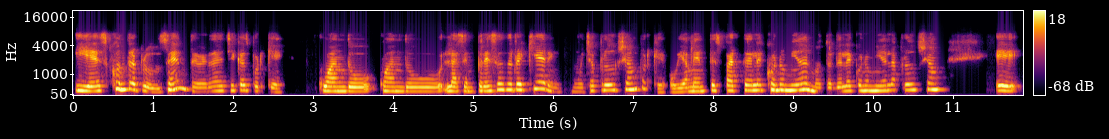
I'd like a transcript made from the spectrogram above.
y es contraproducente, ¿verdad, chicas? Porque cuando, cuando las empresas requieren mucha producción, porque obviamente es parte de la economía, del motor de la economía de la producción, eh,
